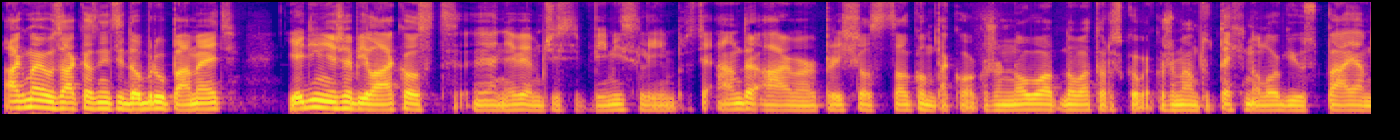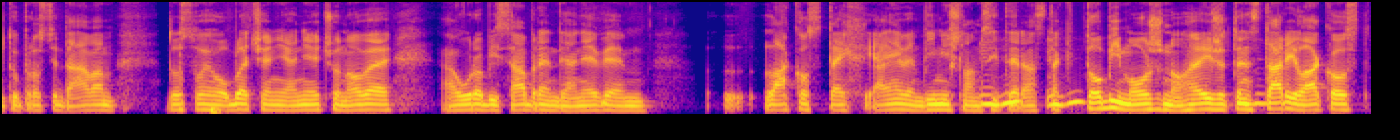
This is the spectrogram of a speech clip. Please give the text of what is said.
Ak majú zákazníci dobrú pamäť, jedine, že by Lacoste, ja neviem, či si vymyslím, proste Under Armour prišiel s celkom takou akože novo, novatorskou, akože mám tú technológiu, spájam tu, proste dávam do svojho oblečenia niečo nové a urobí sabrand, ja neviem, Lacoste Tech, ja neviem, vymýšľam mm-hmm, si teraz, tak mm-hmm. to by možno, hej, že ten mm-hmm. starý Lacoste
